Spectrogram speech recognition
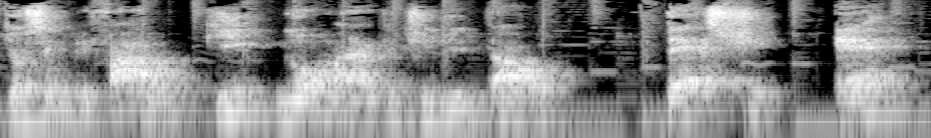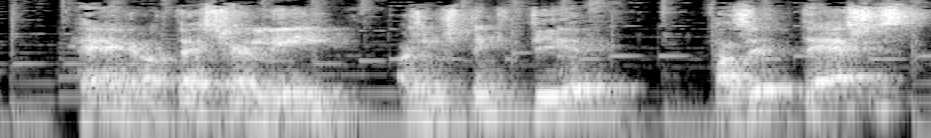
que eu sempre falo que no marketing digital, teste é regra, teste é lei. A gente tem que ter, fazer testes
